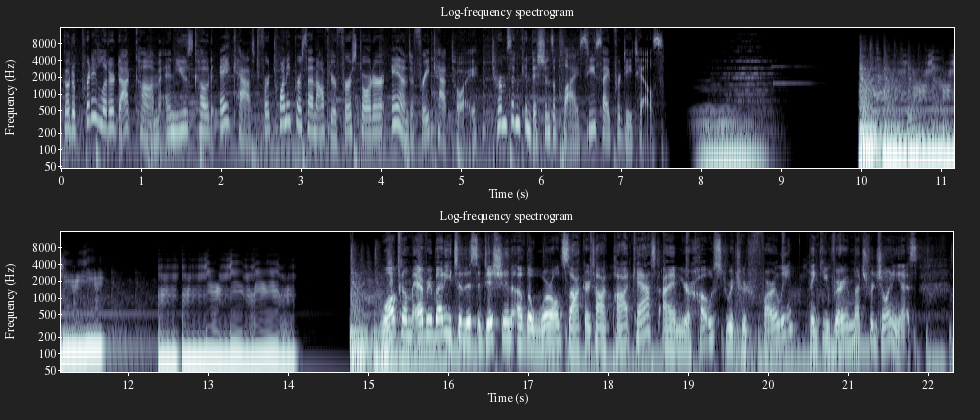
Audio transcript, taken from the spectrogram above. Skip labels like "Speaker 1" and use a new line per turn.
Go to prettylitter.com and use code ACAST for 20% off your first order and a free cat toy. Terms and conditions apply. See site for details.
Welcome, everybody, to this edition of the World Soccer Talk podcast. I am your host, Richard Farley. Thank you very much for joining us.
